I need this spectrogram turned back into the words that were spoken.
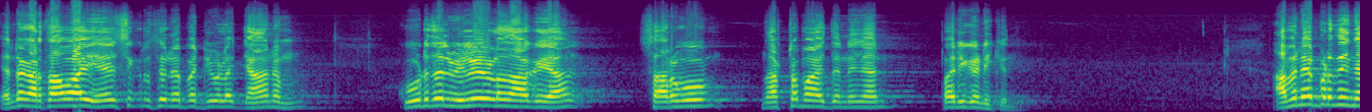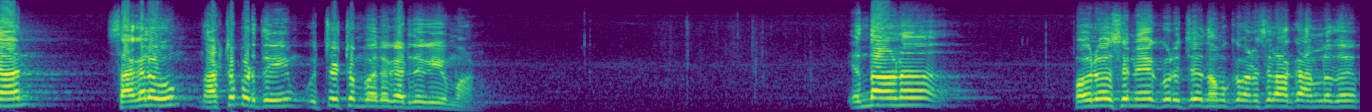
എന്റെ കർത്താവായ യേശു ക്രിസ്തുവിനെ പറ്റിയുള്ള ജ്ഞാനം കൂടുതൽ വിലയുള്ളതാകയാൽ സർവവും നഷ്ടമായി തന്നെ ഞാൻ പരിഗണിക്കുന്നു. അവനെ പ്രതി ഞാൻ സകലവും നഷ്ടപ്പെടുത്തുകയും ഉച്ചിഷ്ടം പോലെ കരുതുകയുമാണ്. എന്താണ് പൗലോസിനെ കുറിച്ച് നമുക്ക് മനസ്സിലാക്കാനുള്ളത്?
